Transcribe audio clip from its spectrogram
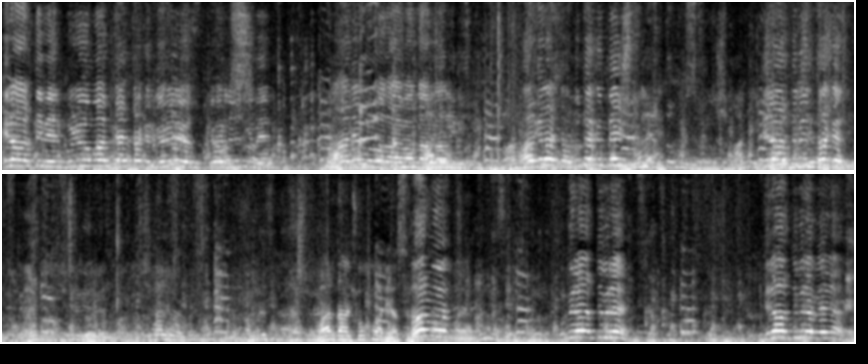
Bir artı bir Blue Mountain takır görülüyor. Gördüğünüz gibi. Nadir bulunan hayvanlardan. Arkadaşlar bu takım 500 lira. Bir artı bir takır. Var daha çok var ya. Sıra Var mı? bayağı. Bu bir artı bire. Bir artı bire beyler.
